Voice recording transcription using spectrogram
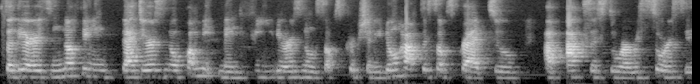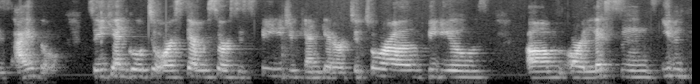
So there is nothing that there is no commitment fee, there is no subscription. You don't have to subscribe to have access to our resources either. So you can go to our STEM resources page, you can get our tutorial videos, um, or lessons, even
